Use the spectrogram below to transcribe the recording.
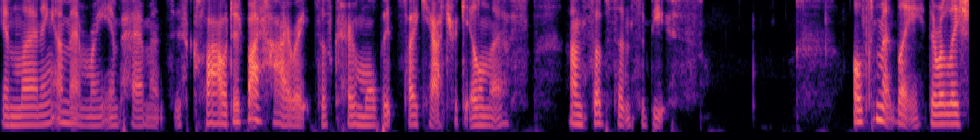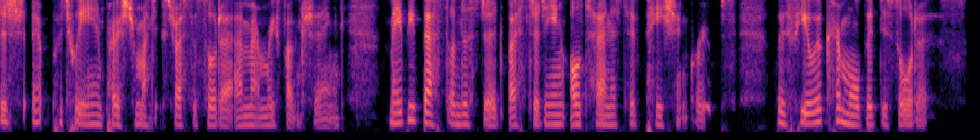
in learning and memory impairments is clouded by high rates of comorbid psychiatric illness and substance abuse. Ultimately, the relationship between post traumatic stress disorder and memory functioning may be best understood by studying alternative patient groups with fewer comorbid disorders.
